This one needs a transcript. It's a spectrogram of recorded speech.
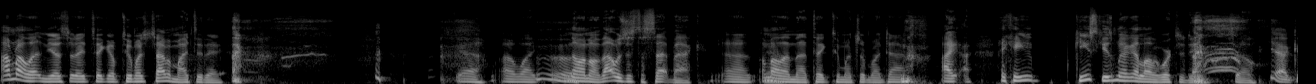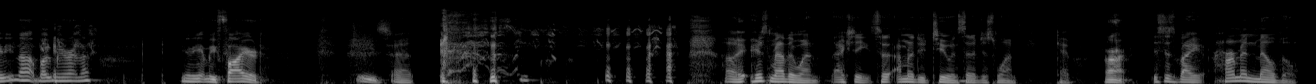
I'm not letting yesterday take up too much time of my today. Yeah, I'm like, no, no, that was just a setback. Uh, I'm not letting that take too much of my time. I, I, hey, can you can you excuse me? I got a lot of work to do. So, Yeah, can you not bug me right now? You're gonna get me fired. Jeez. uh, oh, here's my other one. Actually, so I'm gonna do two instead of just one. Okay, All right. this is by Herman Melville.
